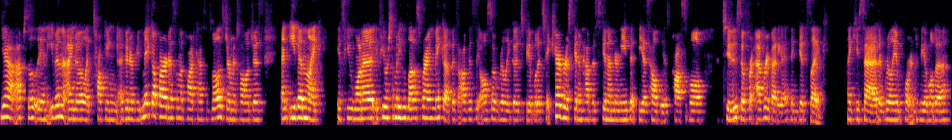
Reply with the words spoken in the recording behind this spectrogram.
Yeah absolutely and even i know like talking i've interviewed makeup artists on the podcast as well as dermatologists and even like if you want to if you're somebody who loves wearing makeup it's obviously also really good to be able to take care of your skin and have the skin underneath it be as healthy as possible too so for everybody i think it's like like you said really important to be able to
